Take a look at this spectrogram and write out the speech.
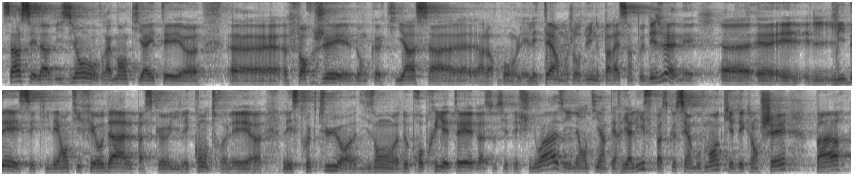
ça c'est la vision vraiment qui a été euh, euh, forgée, donc euh, qui a ça. Alors bon, les, termes aujourd'hui nous paraissent un peu désuets, mais l'idée c'est qu'il est anti-féodal parce qu'il est contre les, les structures, disons, de propriété de la société chinoise, et il est anti-impérialiste parce que c'est un mouvement qui est déclenché par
